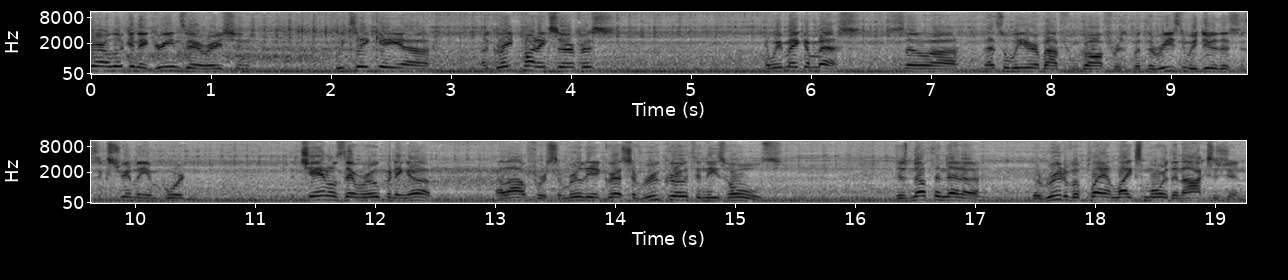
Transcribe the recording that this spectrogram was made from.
we are looking at greens aeration. We take a, uh, a great putting surface and we make a mess. So uh, that's what we hear about from golfers. But the reason we do this is extremely important. The channels that we're opening up allow for some really aggressive root growth in these holes. There's nothing that a, the root of a plant likes more than oxygen.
